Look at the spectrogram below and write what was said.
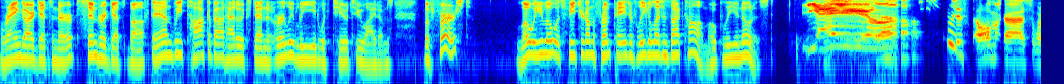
Rengar gets nerfed, Syndra gets buffed, and we talk about how to extend an early lead with tier 2 items. But first, Low Elo was featured on the front page of LeagueOfLegends.com. Hopefully you noticed. Yeah! Just, oh my gosh, we're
